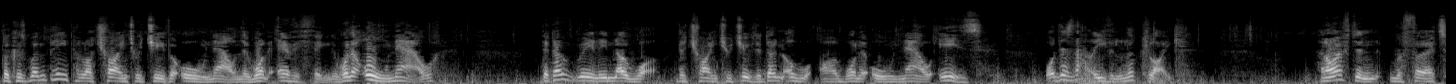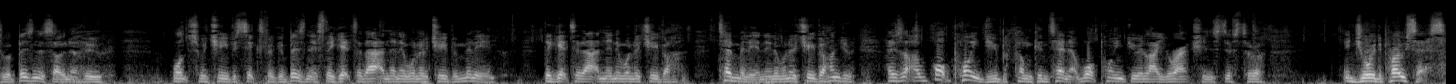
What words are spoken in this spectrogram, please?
Because when people are trying to achieve it all now and they want everything, they want it all now, they don't really know what they're trying to achieve. They don't know what uh, I want it all now is. What does that even look like? And I often refer to a business owner who wants to achieve a six figure business. They get to that and then they want to achieve a million they get to that and then they want to achieve a 10 million and they want to achieve 100 like, at what point do you become content? At what point do you allow your actions just to uh, enjoy the process?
